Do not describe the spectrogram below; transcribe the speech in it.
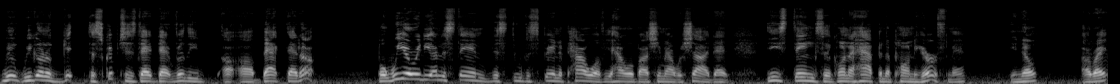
we're gonna get the scriptures that that really uh, uh, back that up but we already understand this through the spirit and power of Yahweh Bashim Rashad that these things are going to happen upon the earth, man. You know? All right?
